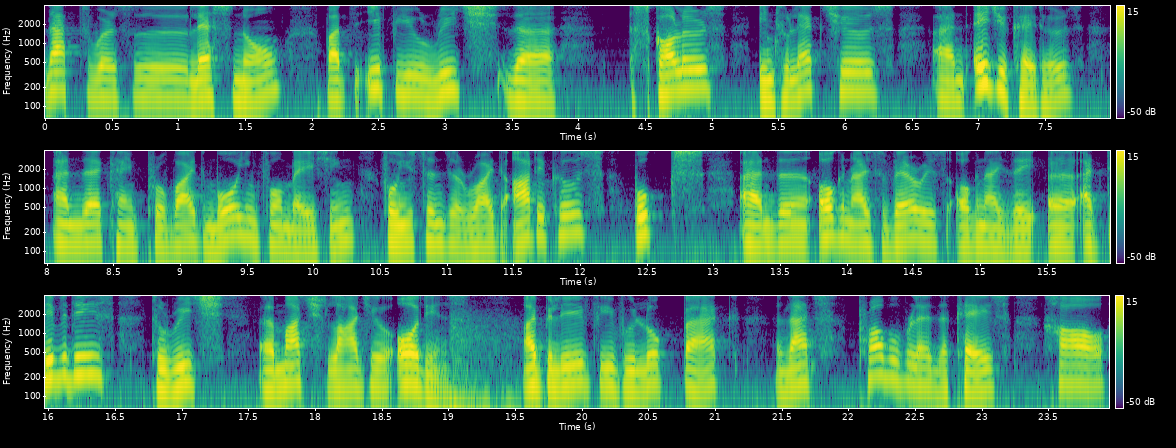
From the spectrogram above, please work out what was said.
that was uh, less known. But if you reach the scholars, intellectuals, and educators, and they can provide more information. For instance, write articles, books, and uh, organize various organiza- uh, activities to reach a much larger audience. I believe if we look back, that's probably the case how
